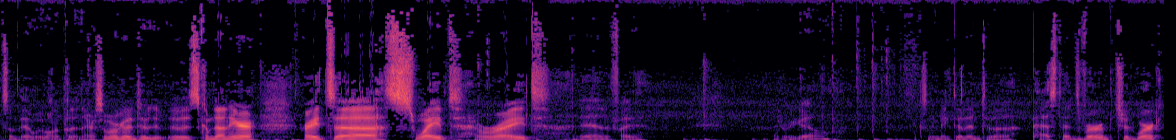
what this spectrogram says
something that we want to put in there. So we're going to do is come down here, right, uh, swiped right, and if I, there we go, actually make that into a past tense verb, it should work.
